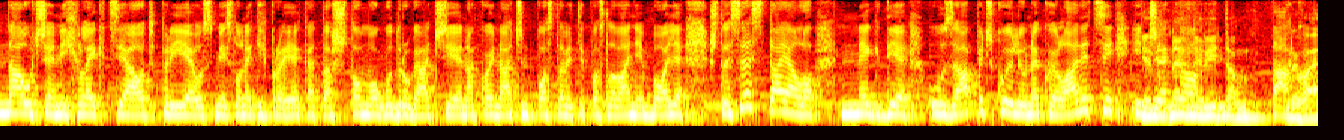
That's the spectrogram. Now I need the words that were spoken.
naučenih lekcija od prije u smislu nekih projekata, što mogu drugačije, na koji način postaviti poslovanje bolje, što je sve stajalo negdje u zapečku ili u nekoj ladici i jer je dnevni ritam tako je,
